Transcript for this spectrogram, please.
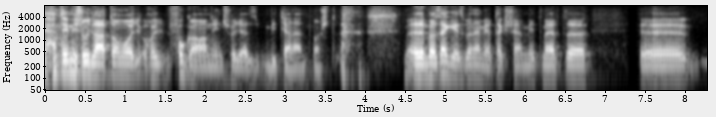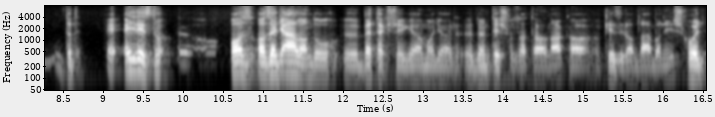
Hát én is úgy látom, hogy, hogy fogalmam nincs, hogy ez mit jelent most. Ebben az egészben nem értek semmit, mert tehát e, egyrészt az, az egy állandó betegsége a magyar döntéshozatalnak a kézilabdában is, hogy,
